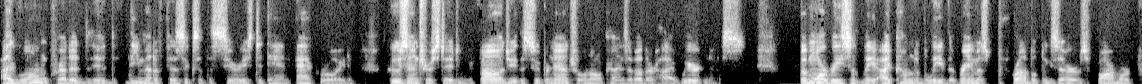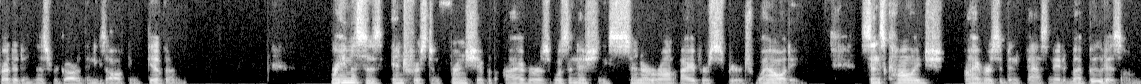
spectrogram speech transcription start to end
I long credited the metaphysics of the series to Dan Aykroyd, who's interested in ufology, the supernatural, and all kinds of other high weirdness. But more recently, I've come to believe that Ramis probably deserves far more credit in this regard than he's often given. Ramis's interest and friendship with Ivers was initially centered around Ivers' spirituality. Since college, Ivers had been fascinated by Buddhism.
